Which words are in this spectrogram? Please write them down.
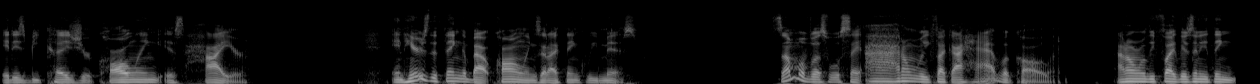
it is because your calling is higher. And here's the thing about callings that I think we miss. Some of us will say, ah, I don't really feel like I have a calling. I don't really feel like there's anything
